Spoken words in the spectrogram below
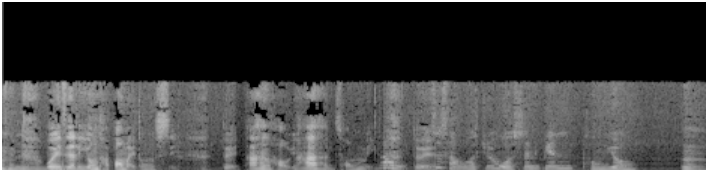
我一直在利用他帮买东西，对他很好，他很聪明。那对，至少我觉得我身边朋友，嗯，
